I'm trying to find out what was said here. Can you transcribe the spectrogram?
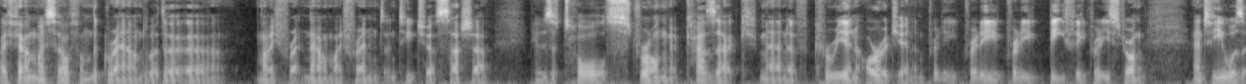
I found myself on the ground with a, uh, my friend, now my friend and teacher Sasha, who was a tall, strong Kazakh man of Korean origin and pretty, pretty, pretty beefy, pretty strong. And he was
